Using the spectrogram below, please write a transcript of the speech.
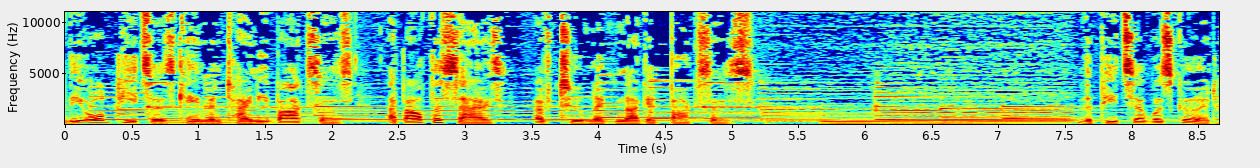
The old pizzas came in tiny boxes, about the size of two McNugget boxes. The pizza was good.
